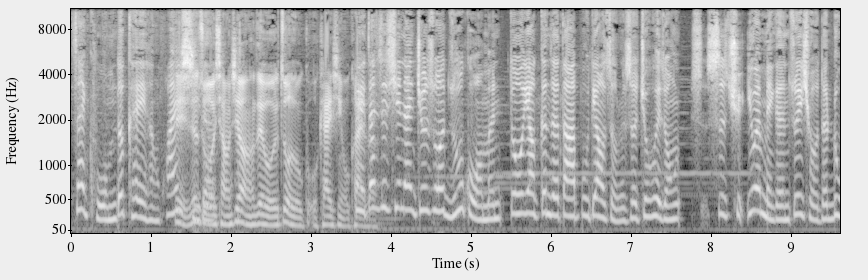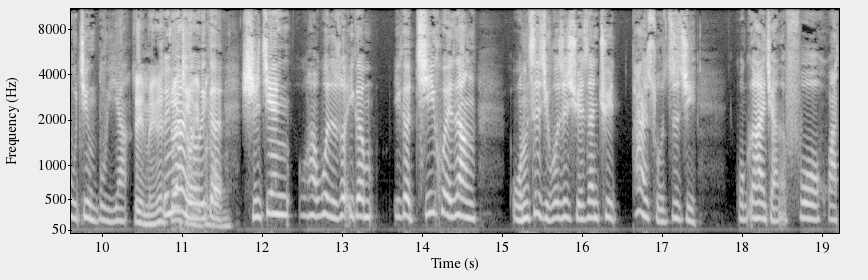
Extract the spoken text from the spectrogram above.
再苦我们都可以很欢喜的。对，我想象，对我做我开心，我快对，但是现在就是说，如果我们都要跟着大家步调走的时候，就会容失失去，因为每个人追求的路径不一样。对，每个人所以要有一个时间或或者说一个一个机会，让我们自己或是学生去。探索自己，我刚才讲的 for what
